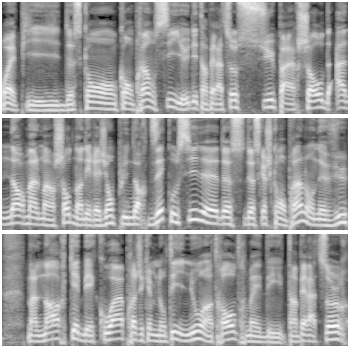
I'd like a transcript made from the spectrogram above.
Ouais, puis de ce qu'on comprend aussi, il y a eu des températures super chaudes, anormalement chaudes dans des régions plus nordiques aussi, de, ce que je comprends. on a vu dans le nord québécois, proche des communautés Inuit, entre autres, mais des températures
